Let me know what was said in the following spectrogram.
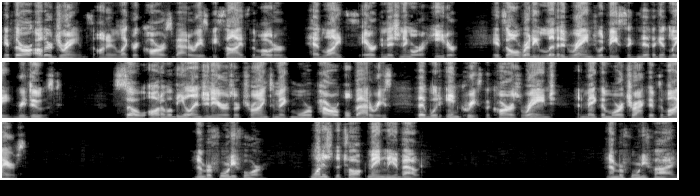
If there are other drains on an electric car's batteries besides the motor, headlights, air conditioning, or a heater, its already limited range would be significantly reduced. So automobile engineers are trying to make more powerful batteries that would increase the car's range and make them more attractive to buyers. Number 44. What is the talk mainly about? Number 45.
